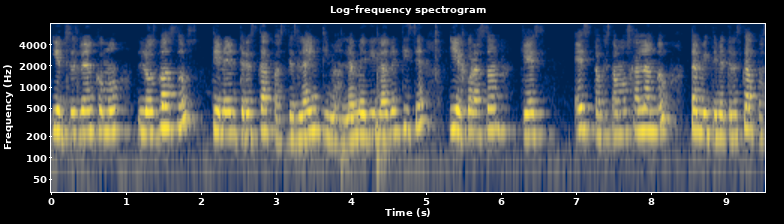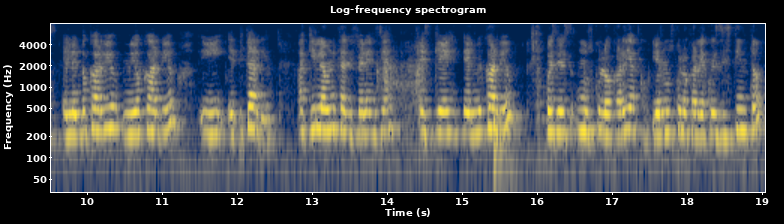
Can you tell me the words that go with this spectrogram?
Y entonces vean cómo los vasos tienen tres capas, que es la íntima, la media y la adventicia, y el corazón, que es esto que estamos jalando, también tiene tres capas, el endocardio, miocardio y epicardio. Aquí la única diferencia es que el miocardio pues es músculo cardíaco y el músculo cardíaco es distinto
